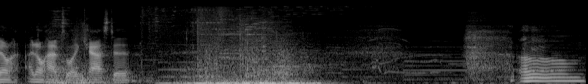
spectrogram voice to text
I don't, I don't have to, like, cast it. Um...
